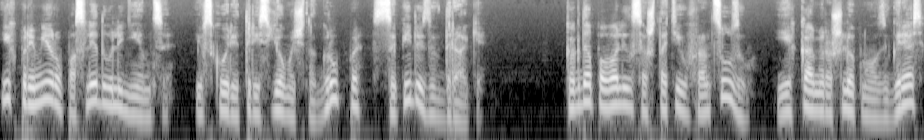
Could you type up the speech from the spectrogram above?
Их примеру последовали немцы, и вскоре три съемочных группы сцепились в драке. Когда повалился штатив французов, и их камера шлепнулась в грязь,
